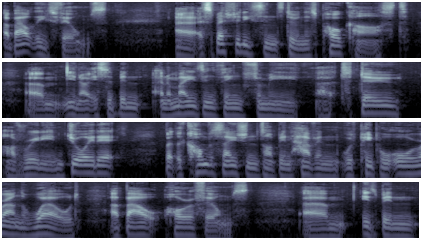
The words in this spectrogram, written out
about these films, uh, especially since doing this podcast. Um, you know, it's been an amazing thing for me uh, to do. I've really enjoyed it. But the conversations I've been having with people all around the world about horror films, um, it's been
